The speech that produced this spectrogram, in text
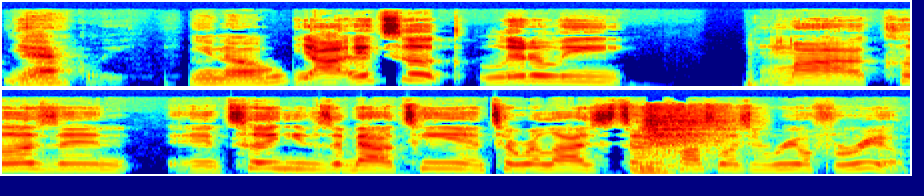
Yeah. Exactly. You know? Y'all, it took literally my cousin until he was about 10 to realize Santa Claus wasn't real for real.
